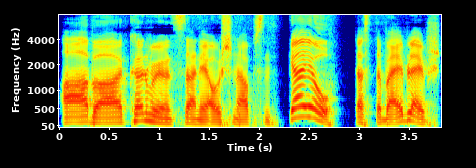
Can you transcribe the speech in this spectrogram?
Aber können wir uns dann ja ausschnapsen. Ja, jo, dass du dabei bleibst.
